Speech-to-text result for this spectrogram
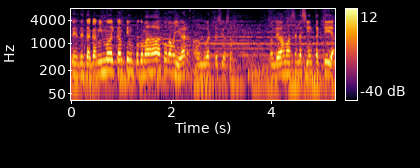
Desde acá mismo del camping, un poco más abajo, vamos a llegar a un lugar precioso donde vamos a hacer la siguiente actividad.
